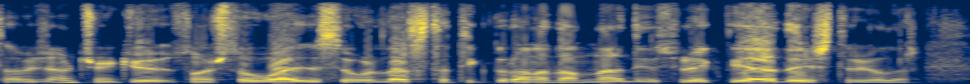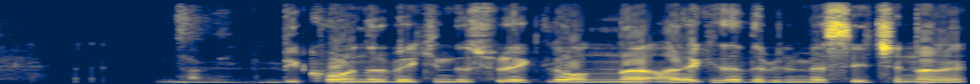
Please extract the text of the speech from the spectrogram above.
Tabii canım çünkü sonuçta wide receiver'lar statik duran adamlar değil sürekli yer değiştiriyorlar. Tabii. Bir cornerback'in de sürekli onunla hareket edebilmesi için hani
